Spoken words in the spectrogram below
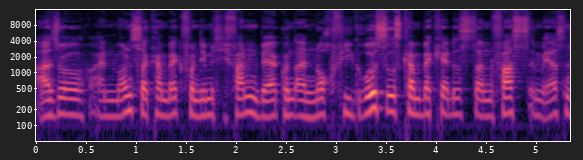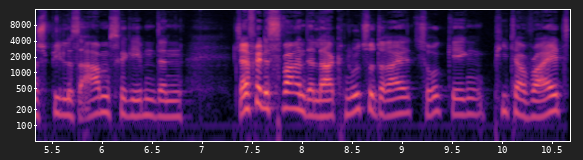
Also ein Monster-Comeback von Dimitri Vandenberg und ein noch viel größeres Comeback hätte es dann fast im ersten Spiel des Abends gegeben, denn Jeffrey Deswan, der lag 0 zu 3 zurück gegen Peter Wright,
